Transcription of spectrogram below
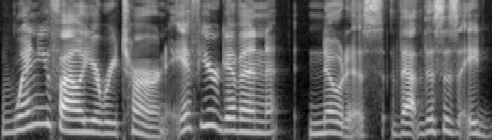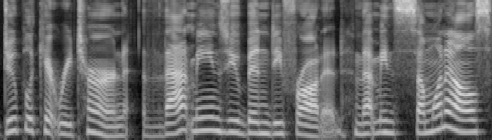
When you file your return, if you're given notice that this is a duplicate return, that means you've been defrauded. That means someone else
